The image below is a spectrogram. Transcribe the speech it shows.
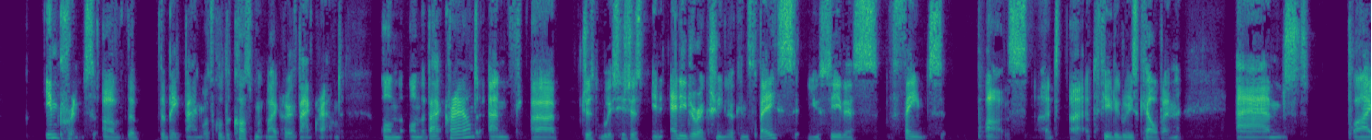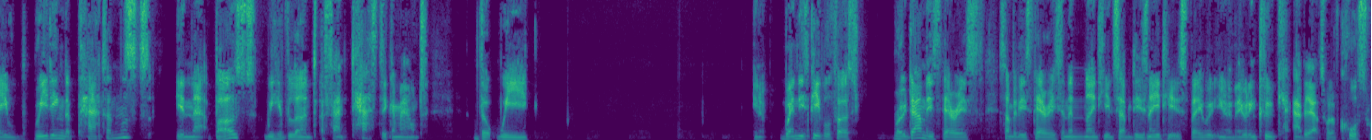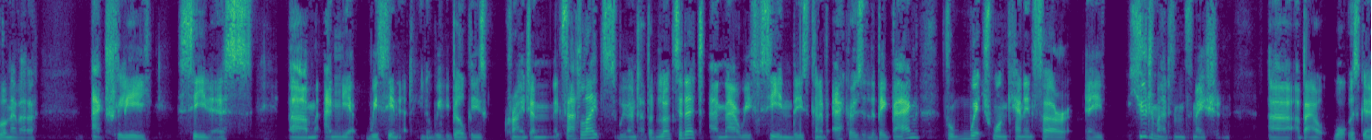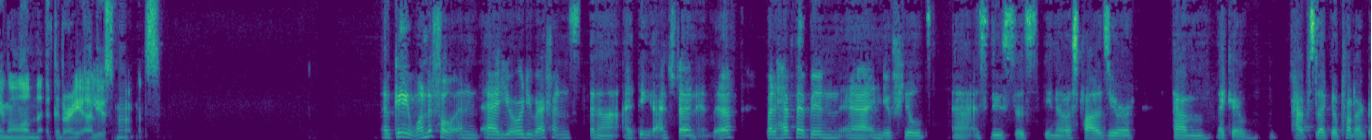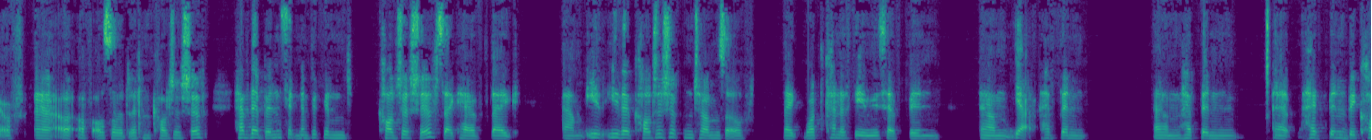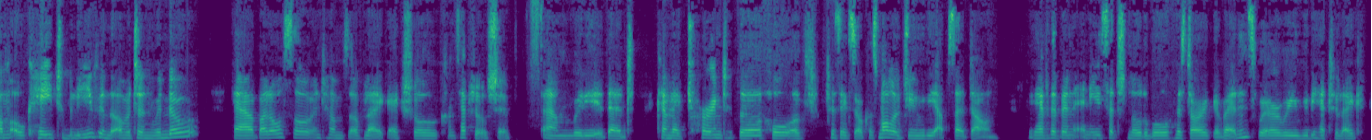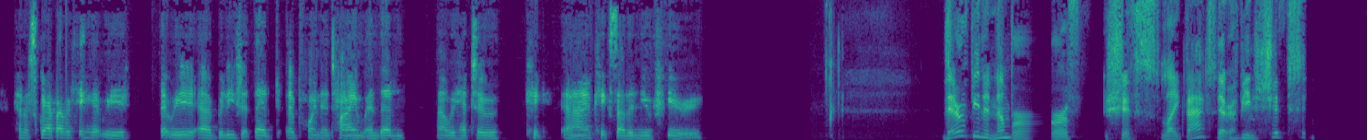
imprint of the, the Big Bang, what's called the cosmic microwave background on, on the background, and uh, just which is just in any direction you look in space, you see this faint buzz at, at a few degrees Kelvin, and by reading the patterns in that buzz, we have learned a fantastic amount that we you know, when these people first wrote down these theories, some of these theories in the 1970s and 80s, they would, you know, they would include caveats. Well, of course, we'll never actually see this. Um, and yet we've seen it. You know, we built these cryogenic satellites. We went up and looked at it, and now we've seen these kind of echoes of the Big Bang, from which one can infer a huge amount of information uh, about what was going on at the very earliest moments. Okay, wonderful. And uh, you already referenced, uh, I think, Einstein in there. But have there been uh, in your field uh, as least as you know as far as your um, like a perhaps like a product of uh, of also a different culture shift. Have there been significant culture shifts? Like have like um, e- either culture shift in terms of like what kind of theories have been um, yeah have been um, have been uh, have been become okay to believe in the Overton window, uh, but also in terms of like actual conceptual shifts, um, really that kind of like turned the whole of physics or cosmology really upside down have there been any such notable historic events where we really had to like kind of scrap everything that we that we uh, believed at that uh, point in time, and then uh, we had to kick uh, kickstart a new theory? There have been a number of shifts like that. There have been shifts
